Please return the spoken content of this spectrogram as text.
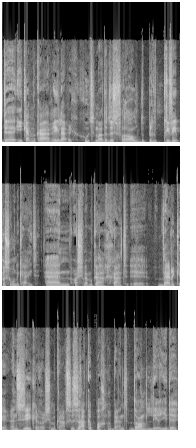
De, je kent elkaar heel erg goed, maar dat is vooral de privépersoonlijkheid. En als je met elkaar gaat uh, werken, en zeker als je mekaars zakenpartner bent, dan leer je de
